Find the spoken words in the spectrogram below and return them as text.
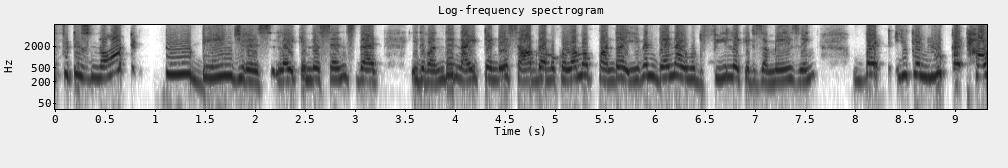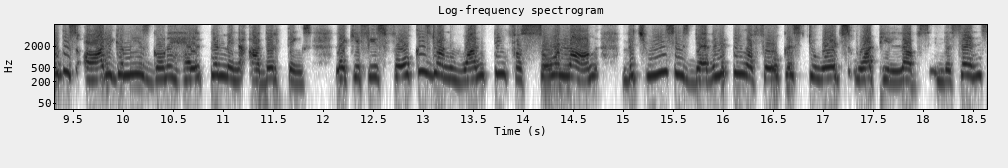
if it is not too dangerous like in the sense that இது வந்து நைட் டென் டேஸ் சாப்பிடாம கொள்ளாம பண்ற even then I would feel like it is amazing but you can look at how this origami is going to help him in other things like if he's focused on one thing for so long which means he's developing a focus towards what he loves in the sense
